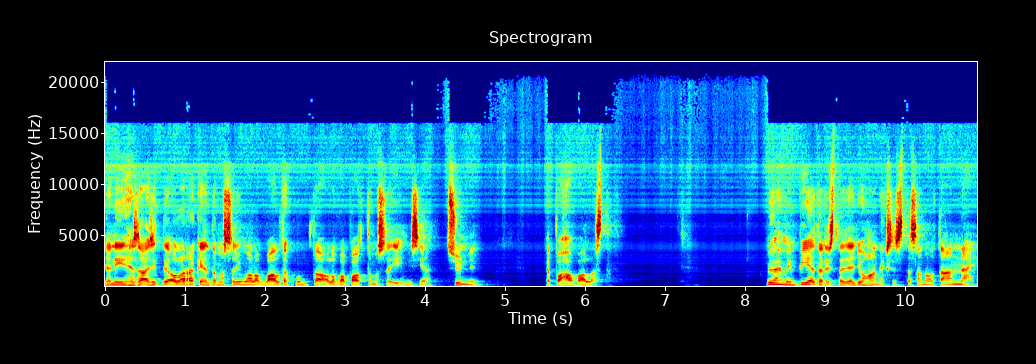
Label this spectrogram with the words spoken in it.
Ja niin he sai sitten olla rakentamassa Jumalan valtakuntaa, olla vapauttamassa ihmisiä synnin ja pahan vallasta. Myöhemmin Pietarista ja Johanneksesta sanotaan näin.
